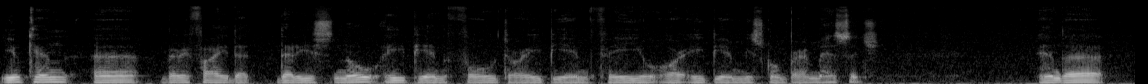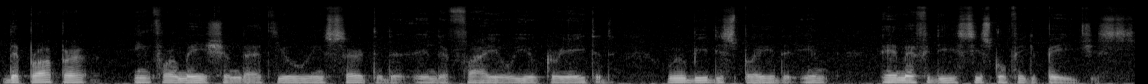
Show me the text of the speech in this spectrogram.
you can uh, verify that there is no APM fault or APM fail or APM miscompare message and uh, the proper information that you inserted in the file you created will be displayed in MFD sysconfig pages.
